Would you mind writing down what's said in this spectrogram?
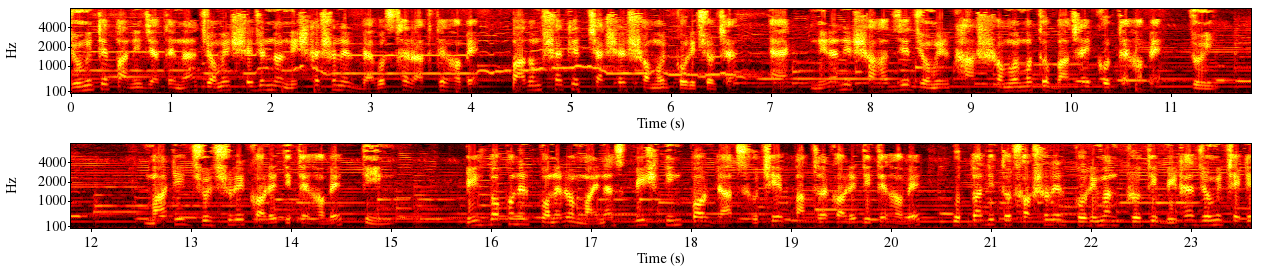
জমিতে পানি যাতে না জমে, সেজন্য নিষ্কাশনের ব্যবস্থা রাখতে হবে। পালং শাকের চাষের সময় পরিচর্যা। এক, নিড়ানির সাহায্যে জমির ঘাস সময়মতো বাছাই করতে হবে। দুই, মাটি ঝুরঝুরে করে দিতে হবে। তিন বীজ বপনের পনেরো মাইনাস বিশ দিন পর গাছ উঠিয়ে পাতলা করে দিতে হবে। উৎপাদিত ফসলের পরিমাণ প্রতি বিঘা জমি থেকে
